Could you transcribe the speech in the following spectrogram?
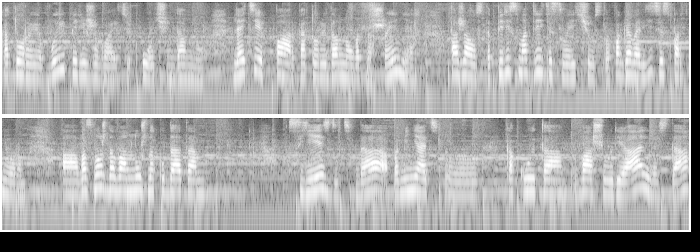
которые вы переживаете очень давно. Для тех пар, которые давно в отношениях, пожалуйста, пересмотрите свои чувства, поговорите с партнером. А, возможно, вам нужно куда-то съездить, да, поменять э, какую-то вашу реальность, да,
